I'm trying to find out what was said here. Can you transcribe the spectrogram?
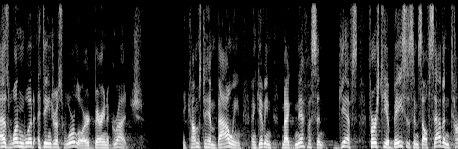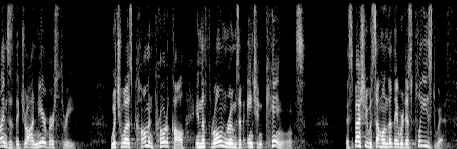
as one would a dangerous warlord bearing a grudge. He comes to him bowing and giving magnificent gifts. First, he abases himself seven times as they draw near, verse 3, which was common protocol in the throne rooms of ancient kings, especially with someone that they were displeased with.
